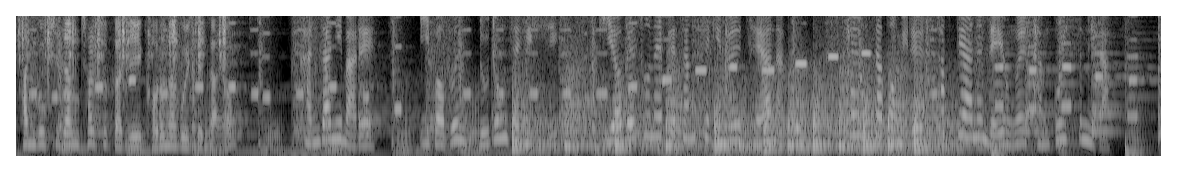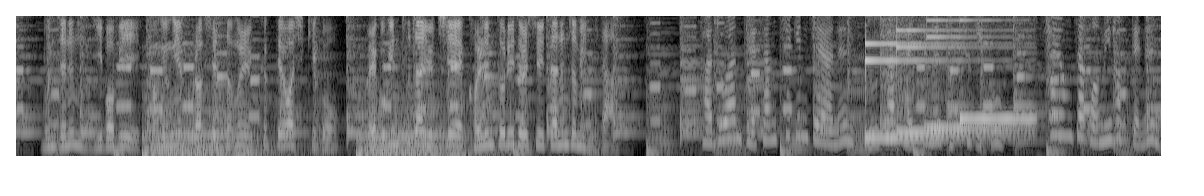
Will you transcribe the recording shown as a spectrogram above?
한국 시장 철수까지 거론하고 있을까요? 간단히 말해 이 법은 노동쟁의 시 기업의 손해배상 책임을 제한하고 사용자 범위를 확대하는 내용을 담고 있습니다. 문제는 이 법이 경영의 불확실성을 극대화시키고 외국인 투자 유치에 걸림돌이 될 수 있다는 점입니다. 과도한 배상 책임 제한은 노사 갈등을 부추기고 사용자 범위 확대는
